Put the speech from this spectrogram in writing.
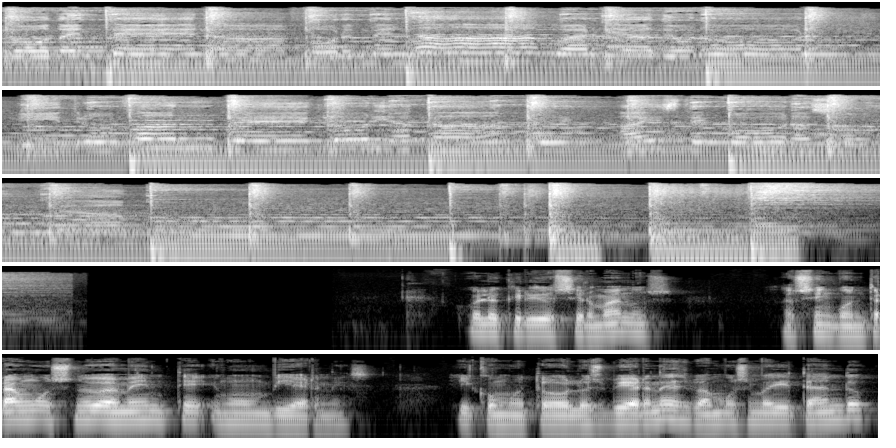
toda entera la guardia de honor y triunfante a este corazón de amor. Hola queridos hermanos, nos encontramos nuevamente en un viernes y como todos los viernes vamos meditando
